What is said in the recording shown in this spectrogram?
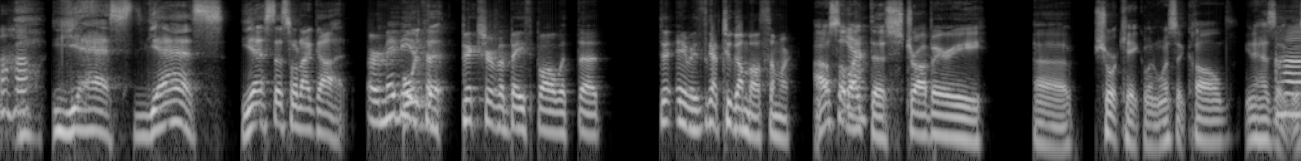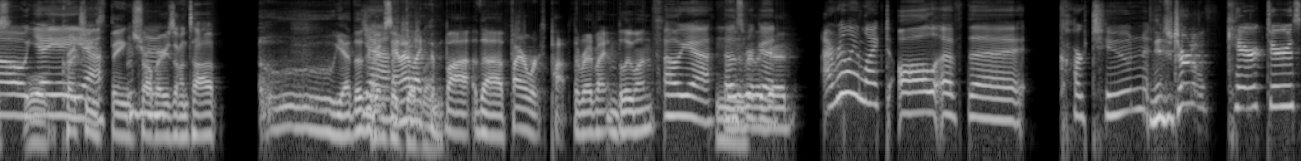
Uh-huh. yes, yes, yes. That's what I got. or maybe Or it's the- a picture of a baseball with the. the- Anyways, it's got two gumballs somewhere. I also Yeah. like the strawberry uh, shortcake one. What's it called? You know, it has like this Oh, little yeah, yeah, crunchy yeah. thing, Mhm. strawberries on top. Oh yeah, those are Yeah. good. And I Good like the bo- the fireworks pop, the red, white, and blue ones. Oh yeah, Mm. those are were really good. I really liked all of the cartoon Ninja Turtles. characters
